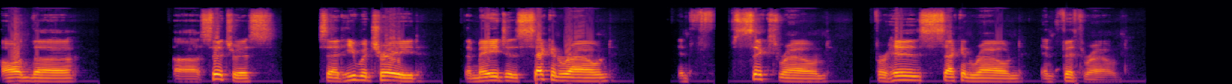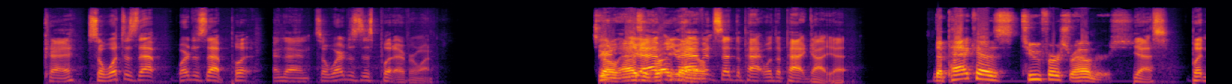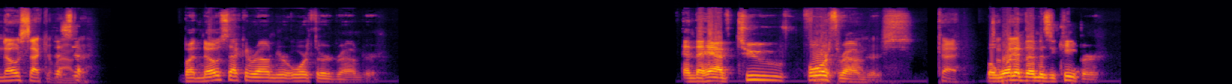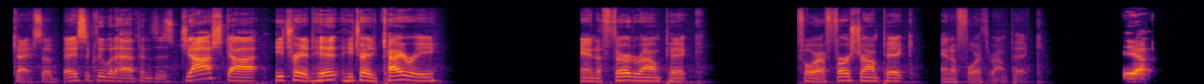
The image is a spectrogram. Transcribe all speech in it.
on the uh, Citrus said he would trade the Mages second round and sixth round for his second round and fifth round. Okay, so what does that? Where does that put? And then, so where does this put everyone? So you, as you, have, right you now, haven't said the pat what the pat got yet. the Pack has two first rounders, Yes, but no second The se- rounder. but no second rounder or third rounder. And they have two fourth Fourth rounders, Okay, but So one ba- of them is a keeper. Okay. So basically, what happens is Josh got he traded hit he traded Kyrie and a third round pick for a first round pick and a fourth round pick. Yeah.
